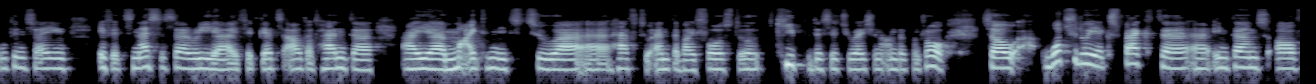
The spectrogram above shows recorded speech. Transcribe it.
Putin saying, if it's necessary, uh, if it gets out of hand, uh, I might need to have to enter by force to keep the situation under control. So, what should we expect in terms of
